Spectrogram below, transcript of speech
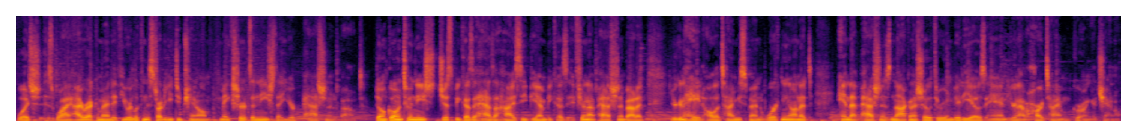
which is why I recommend if you're looking to start a YouTube channel, make sure it's a niche that you're passionate about. Don't go into a niche just because it has a high CPM, because if you're not passionate about it, you're gonna hate all the time you spend working on it, and that passion is not gonna show through in videos, and you're gonna have a hard time growing your channel.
